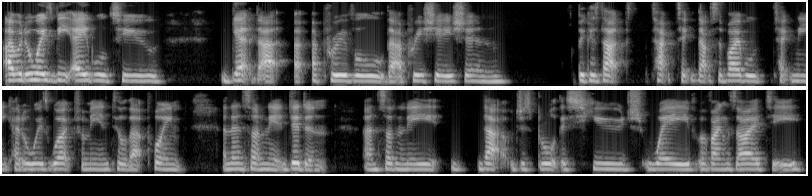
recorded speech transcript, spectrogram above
I would always be able to get that approval that appreciation because that tactic, that survival technique had always worked for me until that point, and then suddenly it didn't, and suddenly that just brought this huge wave of anxiety.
